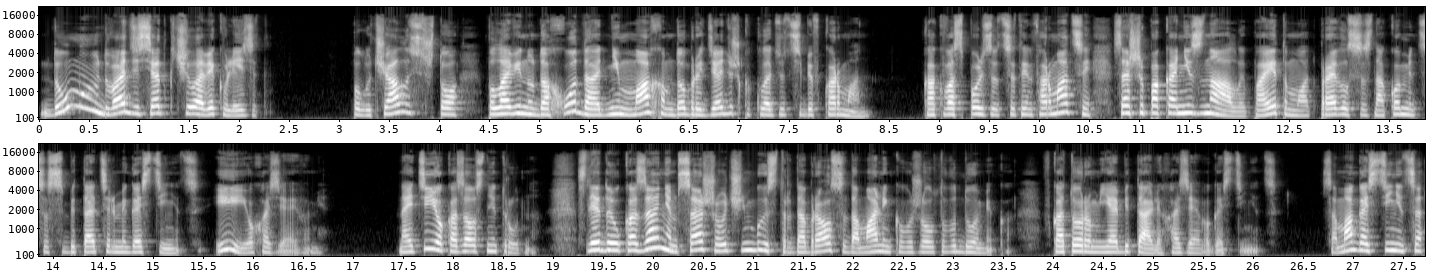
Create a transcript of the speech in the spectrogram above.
Думаю, два десятка человек влезет. Получалось, что половину дохода одним махом добрый дядюшка кладет себе в карман. Как воспользоваться этой информацией, Саша пока не знал, и поэтому отправился знакомиться с обитателями гостиницы и ее хозяевами. Найти ее оказалось нетрудно. Следуя указаниям, Саша очень быстро добрался до маленького желтого домика, в котором и обитали хозяева гостиницы. Сама гостиница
